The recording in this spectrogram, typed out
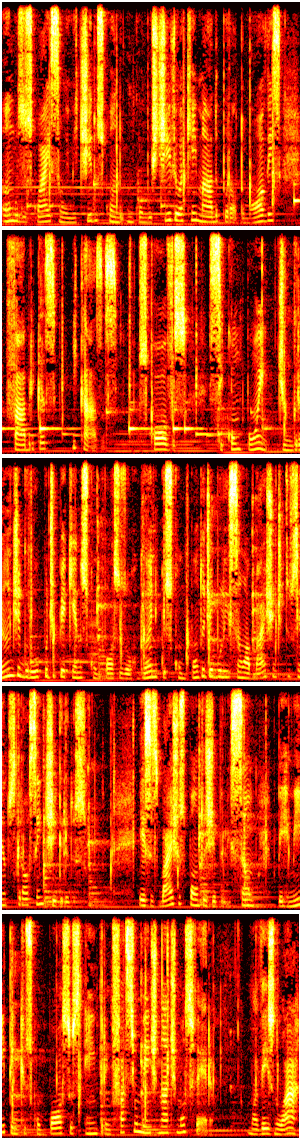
ambos os quais são emitidos quando um combustível é queimado por automóveis, fábricas e casas. Os covos se compõem de um grande grupo de pequenos compostos orgânicos com ponto de ebulição abaixo de 200 graus centígrados. Esses baixos pontos de ebulição permitem que os compostos entrem facilmente na atmosfera. Uma vez no ar,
